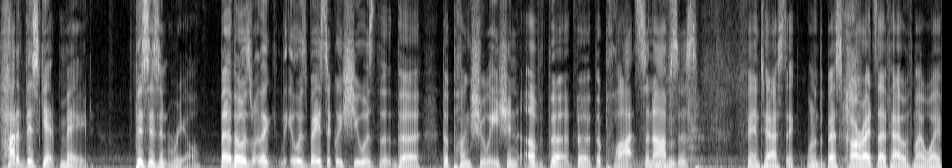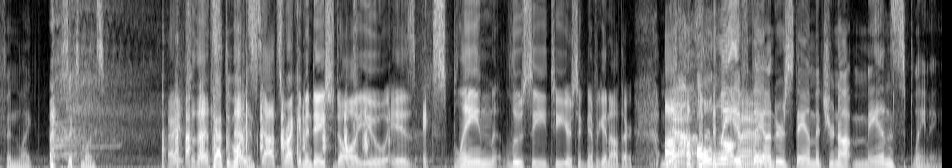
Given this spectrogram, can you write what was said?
How did this get made? This isn't real." Th- Those were like it was basically she was the the the punctuation of the the the plot mm-hmm. synopsis. Fantastic! One of the best car rides I've had with my wife in like six months. All right, so that's, Captive that's audience. Scott's recommendation to all you is explain Lucy to your significant other. Uh, Only Oh, if man. they understand that you're not mansplaining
